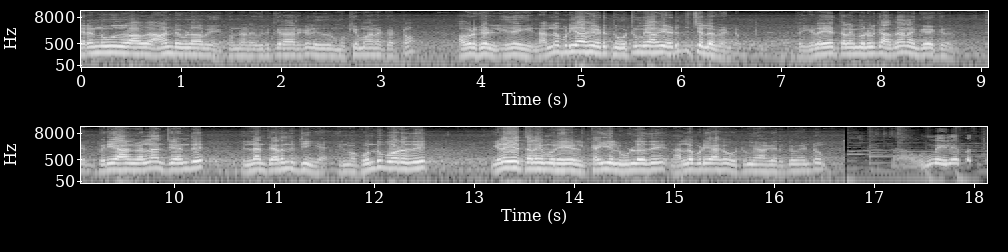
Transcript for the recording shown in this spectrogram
இரநூறாவது ஆண்டு விழாவை கொண்டாடவிருக்கிறார்கள். இது ஒரு முக்கியமான கட்டம். அவர்கள் இதை நல்லபடியாக எடுத்து ஒற்றுமையாக எடுத்து செல்ல வேண்டும். இப்போ இளைய தலைமுறைகளுக்கு அதான் நான் கேட்குறது. பெரியவங்கெல்லாம் சேர்ந்து எல்லாம் திறந்துட்டீங்க. இனிமேல் கொண்டு போகிறது இளைய தலைமுறைகள் கையில் உள்ளது. நல்லபடியாக ஒற்றுமையாக இருக்க வேண்டும். உண்மையிலே பார்த்து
